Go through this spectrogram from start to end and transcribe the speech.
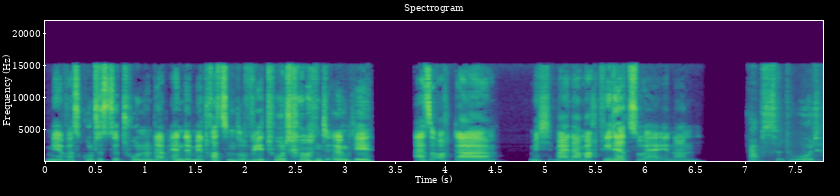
mir was Gutes zu tun und am Ende mir trotzdem so weh tut und irgendwie, also auch da mich meiner Macht wieder zu erinnern. Absolut.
